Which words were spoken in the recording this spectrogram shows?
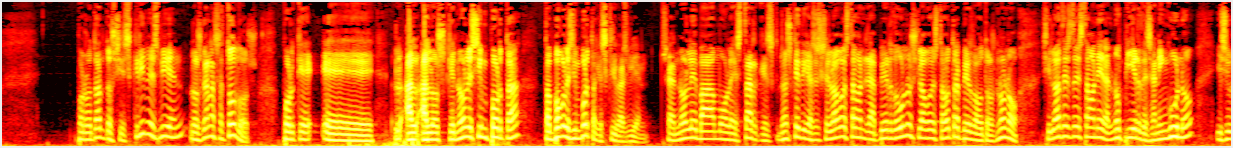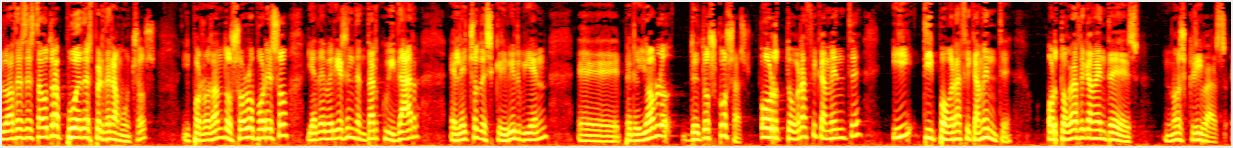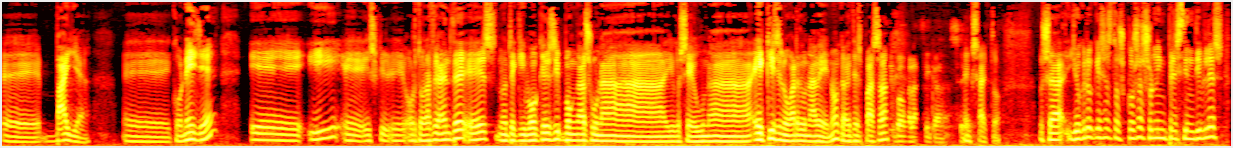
Por lo tanto, si escribes bien, los ganas a todos. Porque eh, a, los que no les importa, tampoco les importa que escribas bien. O sea, no le va a molestar. que No es que digas, si lo hago de esta manera pierdo uno, si lo hago de esta otra pierdo a otros. No, no. Si lo haces de esta manera no pierdes a ninguno y si lo haces de esta otra puedes perder a muchos. Y por lo tanto, solo por eso ya deberías intentar cuidar el hecho de escribir bien. Eh, pero yo hablo de dos cosas, ortográficamente y tipográficamente. Ortográficamente es no escribas eh, vaya eh, con ella eh, y ortográficamente es no te equivoques y pongas una yo que sé una x en lugar de una b no que a veces pasa tipográfica sí. exacto o sea, yo creo que esas dos cosas son imprescindibles.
